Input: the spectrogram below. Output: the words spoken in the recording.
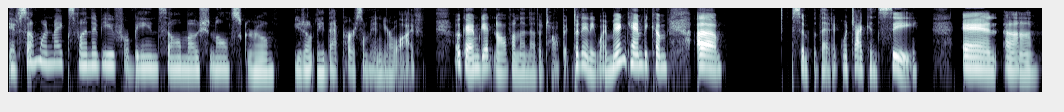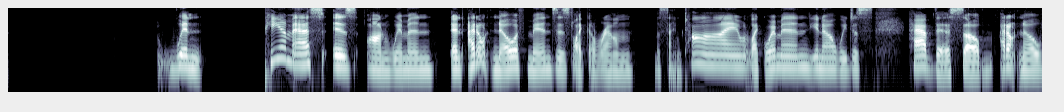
If someone makes fun of you for being so emotional, screw them. You don't need that person in your life. Okay, I'm getting off on another topic. But anyway, men can become uh, sympathetic, which I can see. And uh, when PMS is on women, and I don't know if men's is like around the same time, like women, you know, we just have this. So I don't know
